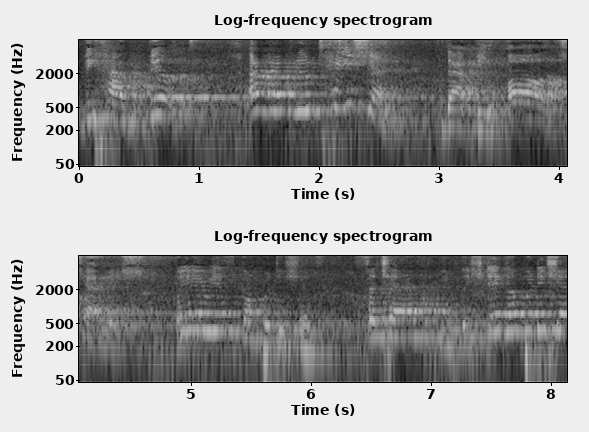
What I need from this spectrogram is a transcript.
we have built a reputation that we all cherish. various competitions such as English Day competition,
